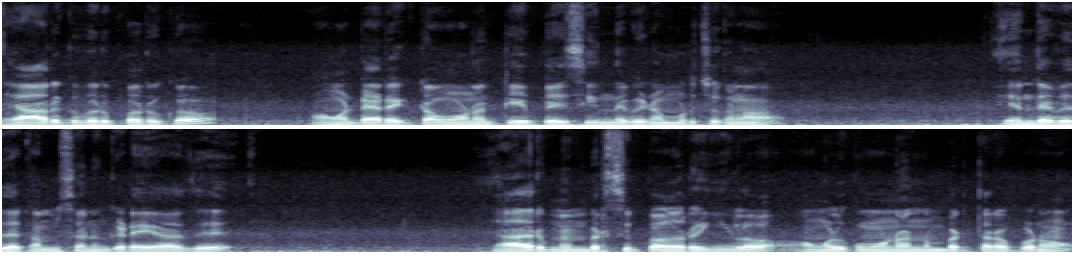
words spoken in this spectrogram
யாருக்கு விருப்பம் இருக்கோ அவங்க டைரெக்டாக ஓனர்கிட்டயே பேசி இந்த வீடை முடிச்சுக்கலாம். எந்த வித கமிஷனும் கிடையாது. யார் மெம்பர்ஷிப் ஆகுறீங்களோ அவங்களுக்கு ஓனர் நம்பர் தரப்படும்.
